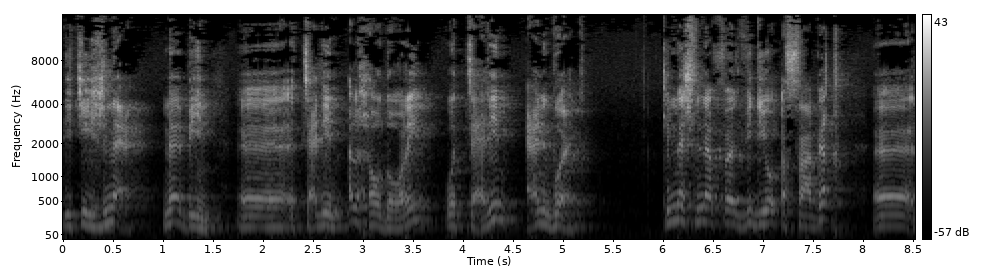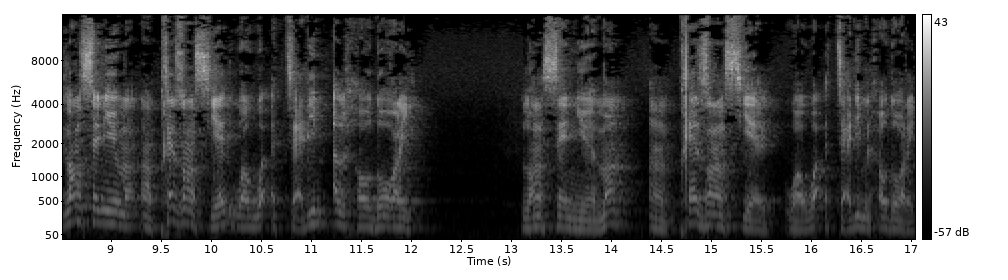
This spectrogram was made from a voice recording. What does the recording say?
اللي تيجمع ما بين آه، التعليم الحضوري والتعليم عن بعد. كما شفنا في الفيديو السابق l'enseignement en présentiel وهو التعليم الحضوري. l'enseignement en présentiel وهو التعليم الحضوري.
